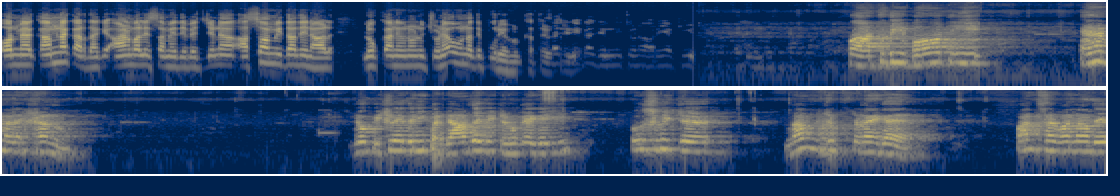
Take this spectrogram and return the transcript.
ਔਰ ਮੈਂ ਕਾਮਨਾ ਕਰਦਾ ਕਿ ਆਉਣ ਵਾਲੇ ਸਮੇਂ ਦੇ ਵਿੱਚ ਜਿਹਨਾਂ ਆਸਾਂ ਉਮੀਦਾਂ ਦੇ ਨਾਲ ਲੋਕਾਂ ਨੇ ਉਹਨਾਂ ਨੂੰ ਚੁਣਿਆ ਉਹ ਉਹਨਾਂ ਤੇ ਪੂਰੇ ਹੋਣ ਖਤਰੇ ਉਤਰਨਗੇ ਭਾਰਤ ਦੀ ਬਹੁਤ ਹੀ ਅਹਿਮ ਇਲੈਕਸ਼ਨ ਜੋ ਪਿਛਲੇ ਦਿਨੀ ਪੰਜਾਬ ਦੇ ਵਿੱਚ ਹੋ ਕੇ ਗਈ ਉਸ ਵਿੱਚ ਨਵ ਨਿਯੁਕਤ ਚੁਣੇ ਗਏ ਪੰਜ ਸਰਵਾਨਾਂ ਦੇ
